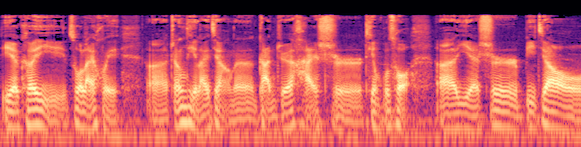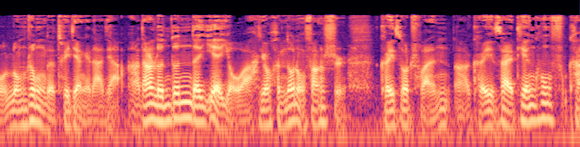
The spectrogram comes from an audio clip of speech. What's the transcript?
也可以坐来回，呃，整体来讲呢，感觉还是挺不错，呃，也是比较隆重的推荐给大家啊。当然，伦敦的夜游啊，有很多种方式，可以坐船啊，可以在天空俯瞰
